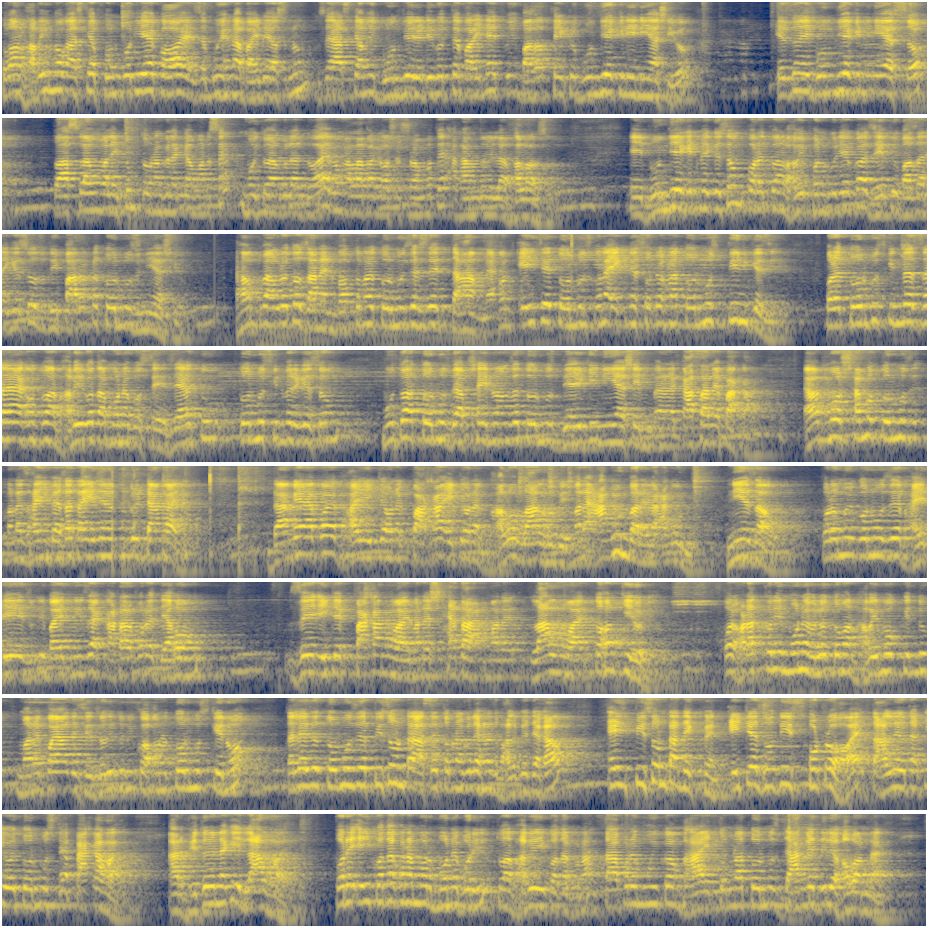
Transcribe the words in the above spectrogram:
তোমার ভাবি মোক আজকে ফোন করিয়ে কয় যে মুই হেনা বাইরে আসনু যে আজকে আমি গুণ দিয়ে রেডি করতে পারি নাই, তুমি বাজার থেকে একটু গুণ দিয়ে কিনে নিয়ে আসিও। এর জন্য এই গুণ দিয়ে কিনে নিয়ে আসছো। তো আসসালামু আলাইকুম, তোমরা গুলো কেমন আছে? মুই তোমাগুলো দোয়া এবং আল্লাহ পাকে অশেষ রহমতে আলহামদুলিল্লাহ ভালো আছো। এই গুণ দিয়ে কিনবে গেছো, পরে তোমার ভাবি ফোন করিয়ে কয়, যেহেতু বাজারে গেছো, যদি পারো একটা তরমুজ নিয়ে আসিও। এখন তোমাগুলো তো জানেন, বর্তমানে তরমুজের যে দাম, এখন এই যে তরমুজ গোনা এখানে ছোটখানা তরমুজ তিন কেজি। পরে তরমুজ কিনবে যায়, এখন তোমার ভাবির কথা মনে পড়ছে। যেহেতু তরমুজ কিনবে গেছো মু তো আর তরমুজ ব্যবসায়ী নয়, যে তরমুজ দিয়ে কি নিয়ে আসি মানে কাঁচা নে পাকা। এখন মোর সামনে তরমুজ মানে যাই বেচা, তাই করে ডাঙ্গায়। ডাঙ্গায় কয়, ভাই, এটা অনেক পাকা, এটা অনেক ভালো, লাল হবে। মানে আগুন বাড়াবে আগুন। নিয়ে যাও। পরে মুই কোনো যে ভাইরে যদি বাইরে নিয়ে যায়, কাটার পরে দেহ যে, এইটা পাকা নয় মানে সাদা মানে লাল নয়, তখন কি হবে? পরে হঠাৎ করে মনে হলো তোমার ভাবি মুখ কিন্তু মানে কয়া দিছে, যদি তুমি কখনো তরমুজ কেনো, তাহলে যে তরমুজের পিছনটা আছে, তোমরা গুলো এখানে ভালো করে দেখাও। এই পিছনটা দেখবেন, এইটা যদি ছোট হয়, তাহলে নাকি ওই তরমুজটা পাকা হয়, আর ভিতরে নাকি লাল হয়। পরে এই কথা কোনা মোর মনে পড়ি, তোমার ভাবি এই কথা কোনা তারপরে মুই কম, ভাই, তোমরা তরমুজ ডাঙ্গে দিলে হবার না।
